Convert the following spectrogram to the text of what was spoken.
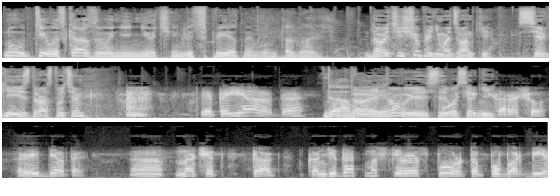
ну, те высказывания не очень лицеприятные, будем так говорить. Давайте еще принимать звонки. Сергей, здравствуйте. Это я, да? Да, Да, вы. это вы, если вы Очень Сергей. хорошо. Ребята, э, значит, так, кандидат мастера спорта по борьбе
